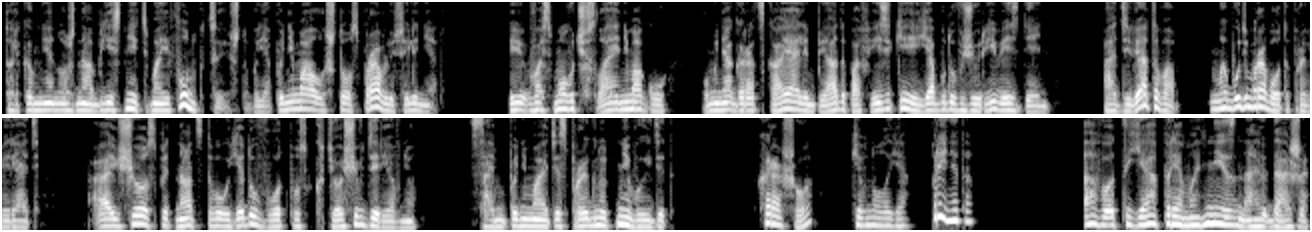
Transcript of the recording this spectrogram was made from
«Только мне нужно объяснить мои функции, чтобы я понимал, что справлюсь или нет. И восьмого числа я не могу. У меня городская олимпиада по физике, и я буду в жюри весь день. А девятого мы будем работы проверять. А еще с пятнадцатого уеду в отпуск к тёще в деревню. Сами понимаете, спрыгнуть не выйдет. «Хорошо», — кивнула я. «Принято». «А вот я прямо не знаю даже»,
